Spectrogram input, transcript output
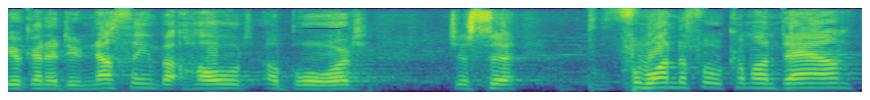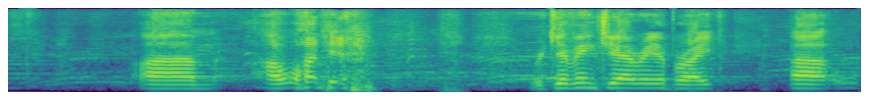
are going to do nothing but hold a board. Just a, wonderful. Come on down. Um, I want you. We're giving Jerry a break. Uh,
